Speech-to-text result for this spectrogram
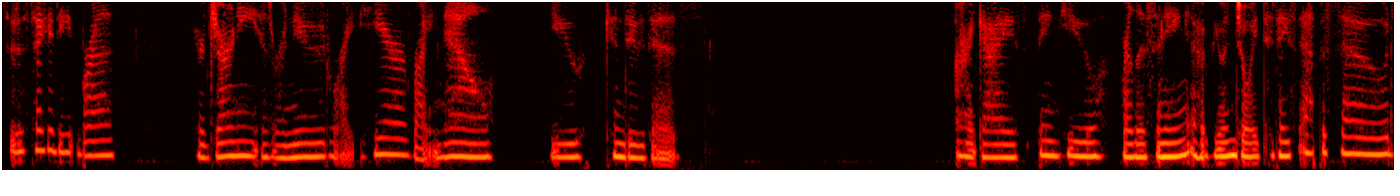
So just take a deep breath. Your journey is renewed right here, right now. You can do this. All right, guys, thank you for listening. I hope you enjoyed today's episode.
